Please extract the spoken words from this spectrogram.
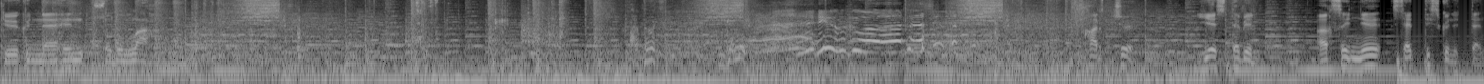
марықтақ. Төкүннәһин содуллах. Харчы. Естебил. Ақсыне сәттіс күніттен.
